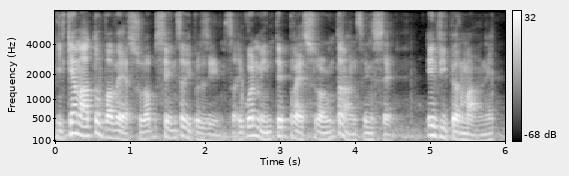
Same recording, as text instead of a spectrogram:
il chiamato va verso l'assenza di presenza, ugualmente presso la lontananza in sé, e vi permane,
